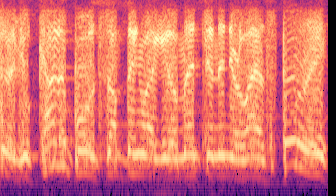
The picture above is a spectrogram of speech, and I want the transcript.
if you catapult something like you mentioned in your last story,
